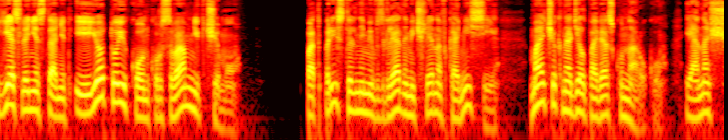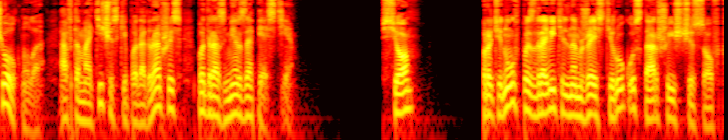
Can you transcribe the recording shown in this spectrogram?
«Если не станет и ее, то и конкурс вам ни к чему». Под пристальными взглядами членов комиссии мальчик надел повязку на руку, и она щелкнула, автоматически подогнавшись под размер запястья. «Все», — протянул в поздравительном жесте руку старший из часов.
